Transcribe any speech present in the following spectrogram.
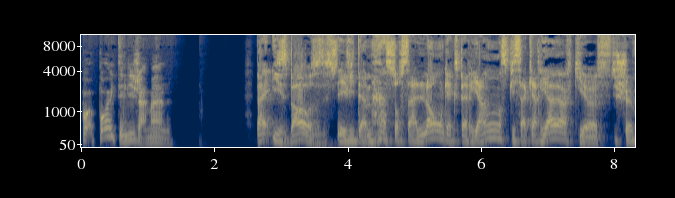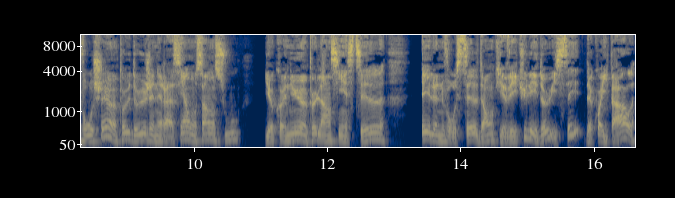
pas, pas intelligemment. Là. Ben, il se base évidemment sur sa longue expérience puis sa carrière qui a chevauché un peu deux générations au sens où il a connu un peu l'ancien style et le nouveau style. Donc, il a vécu les deux. Il sait de quoi il parle.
